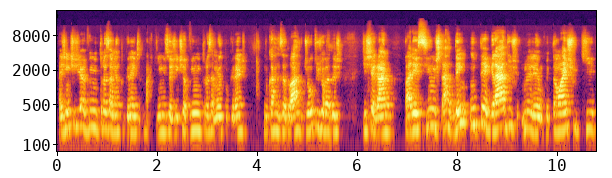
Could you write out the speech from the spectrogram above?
a gente já viu um entrosamento grande do Marquinhos, a gente já viu um entrosamento grande do Carlos Eduardo, de outros jogadores que chegaram, pareciam estar bem integrados no elenco. Então acho que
